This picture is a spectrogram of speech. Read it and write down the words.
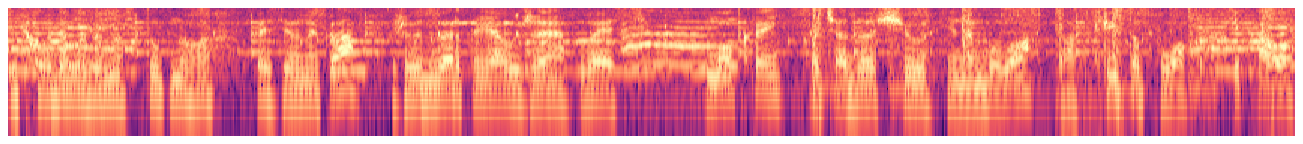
Підходимо до наступного казівника. Вже відверто я вже весь мокрий, хоча дощу і не було. Так, Treetop Walk. Цікаво.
